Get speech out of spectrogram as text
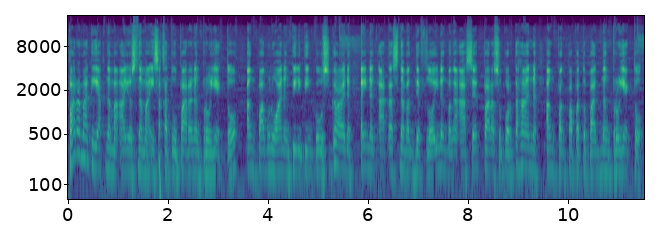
Para matiyak na maayos na maisakatuparan ng proyekto, ang pamunuan ng Philippine Coast Guard ay nag-atas na mag-deploy ng mga asset para suportahan ang pagpapatupad ng proyekto.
